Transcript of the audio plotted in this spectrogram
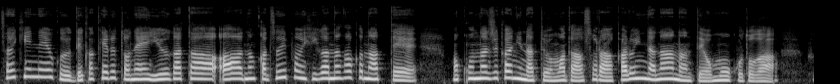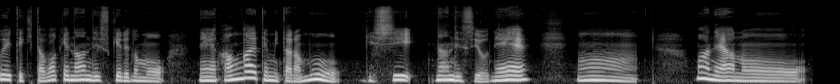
最近ね、よく出かけるとね、夕方、ああ、なんか随分日が長くなって、まあ、こんな時間になってもまだ空明るいんだなーなんて思うことが増えてきたわけなんですけれども、ね、考えてみたらもう夏至なんですよね。うん。まあね、あのー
